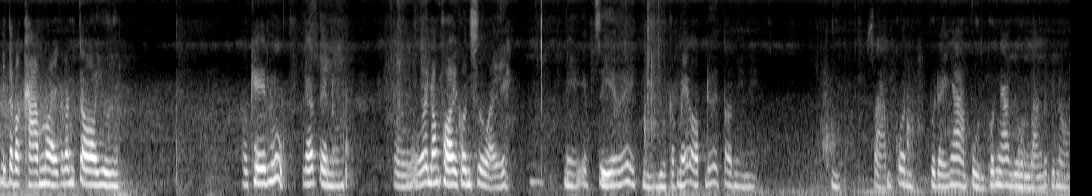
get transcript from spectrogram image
มีแต่บักขามหน่อยกำลังจออยู่ โอเคลูก แล้วแต่หนูโอ้ยน้องพลอยคนสวย นี่เอฟซีเอ้ยนี่อยู่กับแม่ออฟด้วยตอนนี้นี่นี่สามคนผู้ใดงามปุ่นคนงามอยู่ข้างหลังด้วยพี่น้อง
